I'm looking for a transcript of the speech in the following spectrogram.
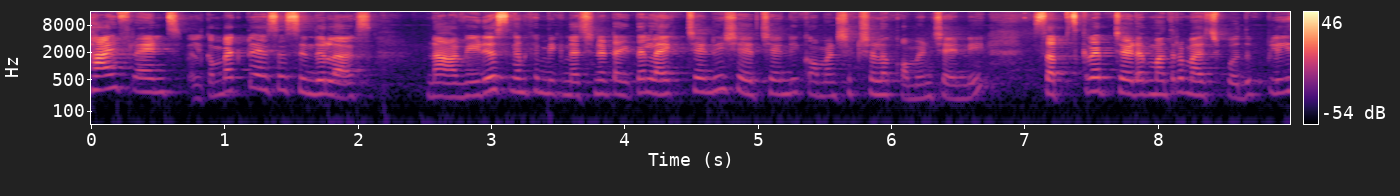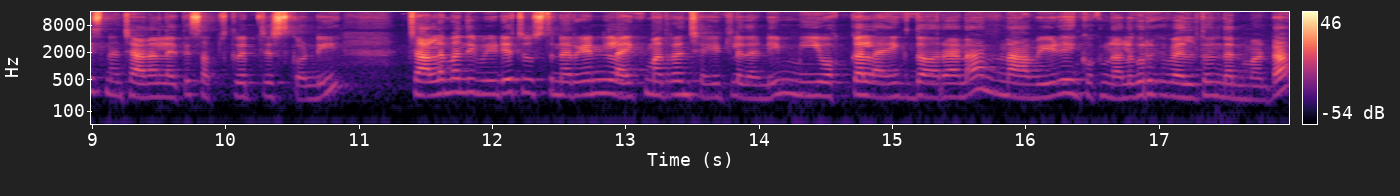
Hi friends welcome back to SS Sindhu vlogs నా వీడియోస్ కనుక మీకు నచ్చినట్టయితే లైక్ చేయండి షేర్ చేయండి కామెంట్ సెక్షన్లో కామెంట్ చేయండి. సబ్స్క్రైబ్ చేయడం మాత్రం మర్చిపోదు ప్లీజ్ నా ఛానల్ అయితే సబ్స్క్రైబ్ చేసుకోండి. చాలామంది వీడియో చూస్తున్నారు కానీ లైక్ మాత్రం చేయట్లేదండి. మీ ఒక్క లైక్ ద్వారాన నా వీడియో ఇంకొక నలుగురికి వెళ్తుందనమాట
